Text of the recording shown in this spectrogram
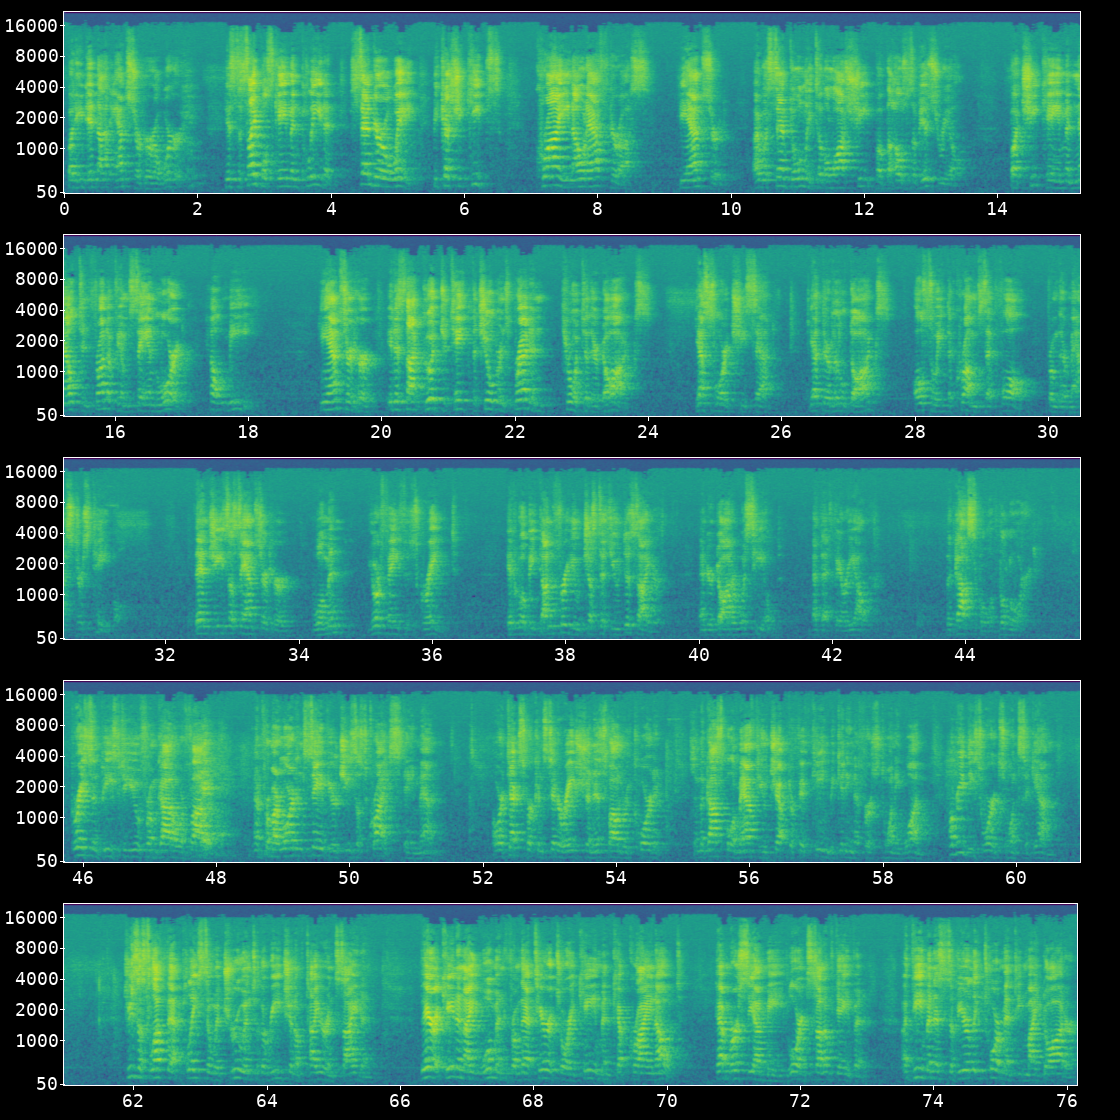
But he did not answer her a word. His disciples came and pleaded, Send her away because she keeps crying out after us. He answered, I was sent only to the lost sheep of the house of Israel. But she came and knelt in front of him, saying, Lord, help me. He answered her, It is not good to take the children's bread and throw it to their dogs. Yes, Lord, she said, yet their little dogs also eat the crumbs that fall from their master's table. Then Jesus answered her, Woman, your faith is great. It will be done for you just as you desire. And her daughter was healed at that very hour. The gospel of the Lord. Grace and peace to you from God our Father and from our Lord and Savior Jesus Christ. Amen. Our text for consideration is found recorded in the Gospel of Matthew, chapter 15, beginning at verse 21. I'll read these words once again. Jesus left that place and withdrew into the region of Tyre and Sidon. There, a Canaanite woman from that territory came and kept crying out, Have mercy on me, Lord, son of David. A demon is severely tormenting my daughter.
